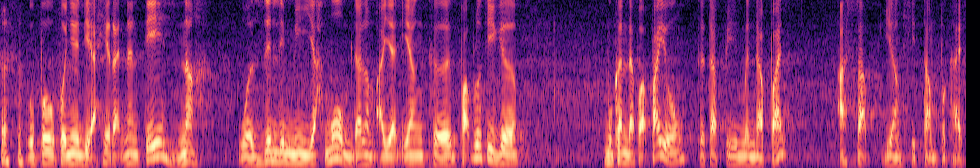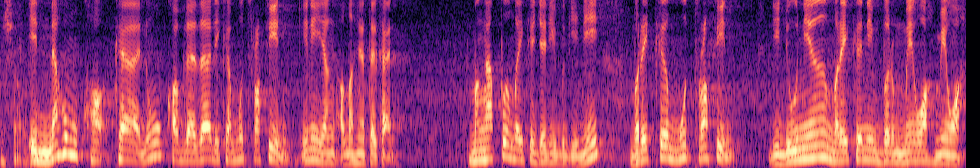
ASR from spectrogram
Rupa-rupanya di akhirat nanti nah wazillim min yahmum dalam ayat yang ke-43 bukan dapat payung tetapi mendapat asap yang hitam pekat. Innahum kanu qabla dhalika mutrafin. Ini yang Allah nyatakan. Mengapa mereka jadi begini? Mereka mutrafin di dunia mereka ni bermewah-mewah.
